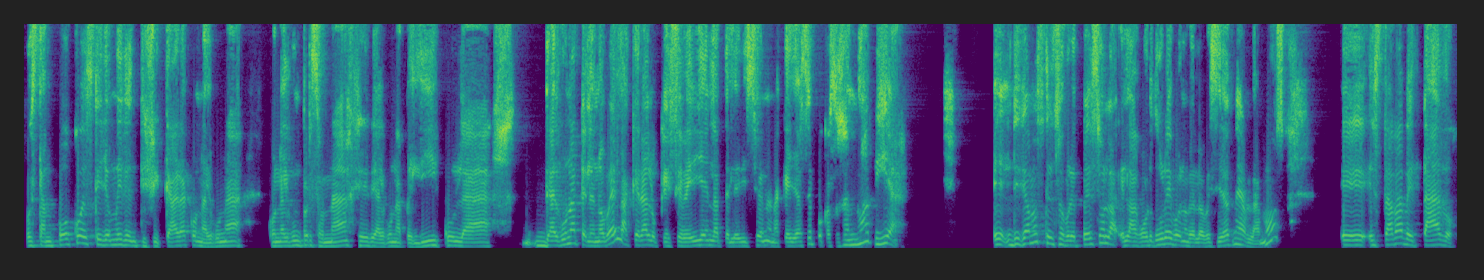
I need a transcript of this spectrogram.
pues tampoco es que yo me identificara con alguna con algún personaje de alguna película, de alguna telenovela, que era lo que se veía en la televisión en aquellas épocas. O sea, no había digamos que el sobrepeso, la, gordura y bueno, de la obesidad ni hablamos, eh, estaba vetado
